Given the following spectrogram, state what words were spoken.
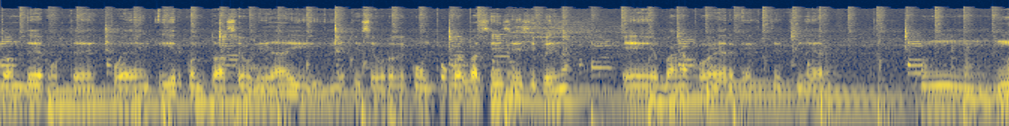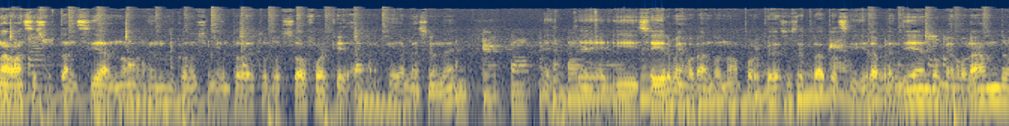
donde ustedes pueden ir con toda seguridad y, estoy seguro que con un poco de paciencia y disciplina eh, van a poder este, tener un, avance sustancial en el conocimiento de estos dos software que ya mencioné este, y seguir mejorando, ¿no? Porque de eso se trata, seguir aprendiendo, mejorando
